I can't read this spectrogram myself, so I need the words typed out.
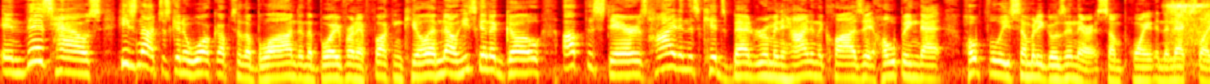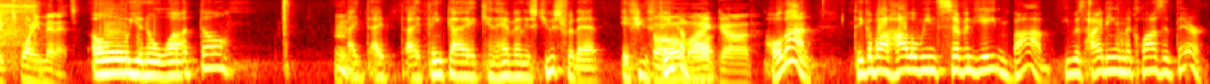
in this house, he's not just gonna walk up to the blonde and the boyfriend and fucking kill him. No, he's gonna go up the stairs, hide in this kid's bedroom, and hide in the closet, hoping that hopefully somebody goes in there at some point in the next like 20 minutes. Oh, you know what though? Hmm. I, I I think I can have an excuse for that. If you think oh, about oh about, my god. hold on, think about Halloween '78 and Bob. He was hiding in the closet there,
